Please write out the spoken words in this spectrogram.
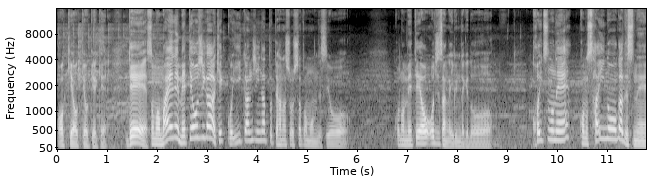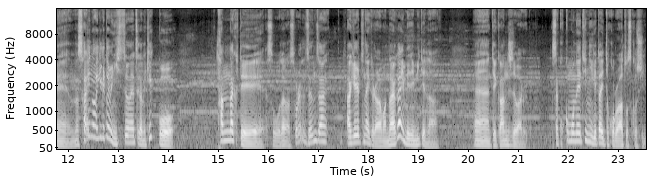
オッケーオッケーオッケーオッケー。で、その前ね、メテオジが結構いい感じになったって話をしたと思うんですよ。このメテオおじさんがいるんだけど、こいつのね、この才能がですね、才能上げるために必要なやつがね、結構足んなくて、そう、だからそれで全然上げれてないから、まあ長い目で見てな、えー、っていう感じではある。さあ、ここもね、手に入れたいところあと少し。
